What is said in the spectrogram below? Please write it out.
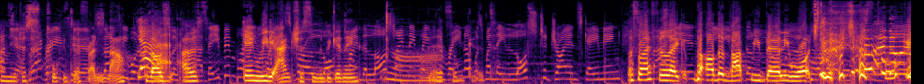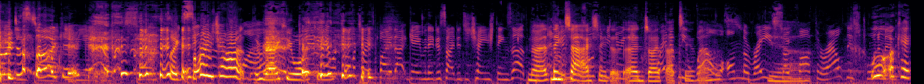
I'm just that talking to a friend now. Exactly Because I I was, was I was looking at. They've been getting really anxious in the long beginning. time. The last time they played with it's all Arena was when they lost to Giants Gaming. That's why I feel like in the other uh, map the we barely watched. we were bracket. just I know, we were just talking. like, sorry, chat. We're actually watched watching. were traumatized by that game and they decided to change things up. No, I think Newcastle chat actually did- enjoyed that too, well though. on the race so Yeah. far throughout this Ooh, tournament. okay.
